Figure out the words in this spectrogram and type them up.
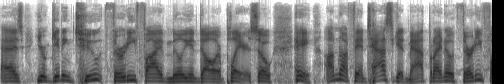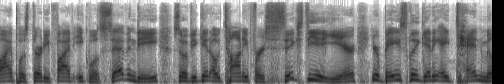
as you're getting two $35 million players. So, hey, I'm not fantastic at math, but I know 35 plus 35 equals 70. So if you get Ohtani for 60 a year, you're basically getting a $10 million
